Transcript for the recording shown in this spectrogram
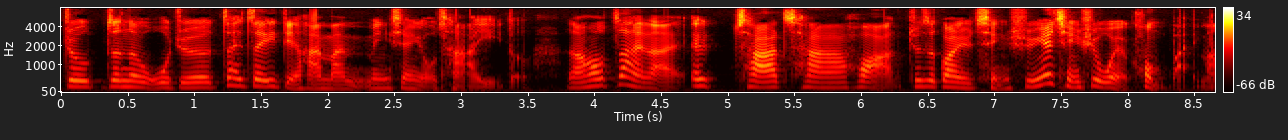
就真的我觉得在这一点还蛮明显有差异的。然后再来，哎，插插话就是关于情绪，因为情绪我也空白嘛。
